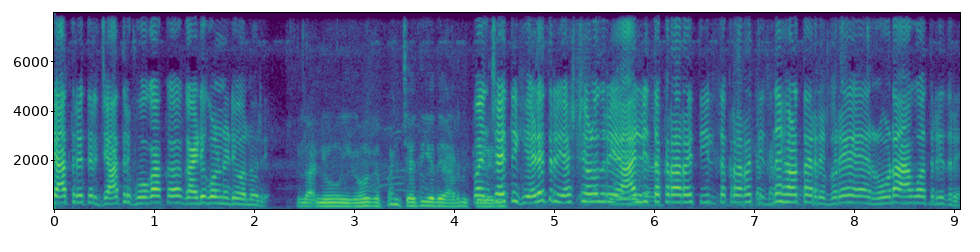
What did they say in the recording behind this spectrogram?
ಜಾತ್ರೆ ಐತ್ರಿ. ಜಾತ್ರೆಗೆ ಹೋಗಾಕ ಗಾಡಿಗಳು ನಡೆಯವಲ್ಲ ರೀ ಇಲ್ಲ ನೀವು ಈಗ ಹೋಗಿ ಪಂಚಾಯತಿಗೆ ಅದೇ ಯಾರನ್ನ ಪಂಚಾಯತಿಗೆ ಹೇಳಿದ್ರಿ ಎಷ್ಟು ಹೇಳಿದ್ರಿ? ಅಲ್ಲಿ ತಕರಾರ ಐತಿ ಇಲ್ಲಿ ತಕರಾರ ಐತಿ ಇದನ್ನ ಹೇಳ್ತಾರ್ರಿ ಬರೇ ರೋಡ ಆಗೋತ್ರಿ ಇದ್ರಿ.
